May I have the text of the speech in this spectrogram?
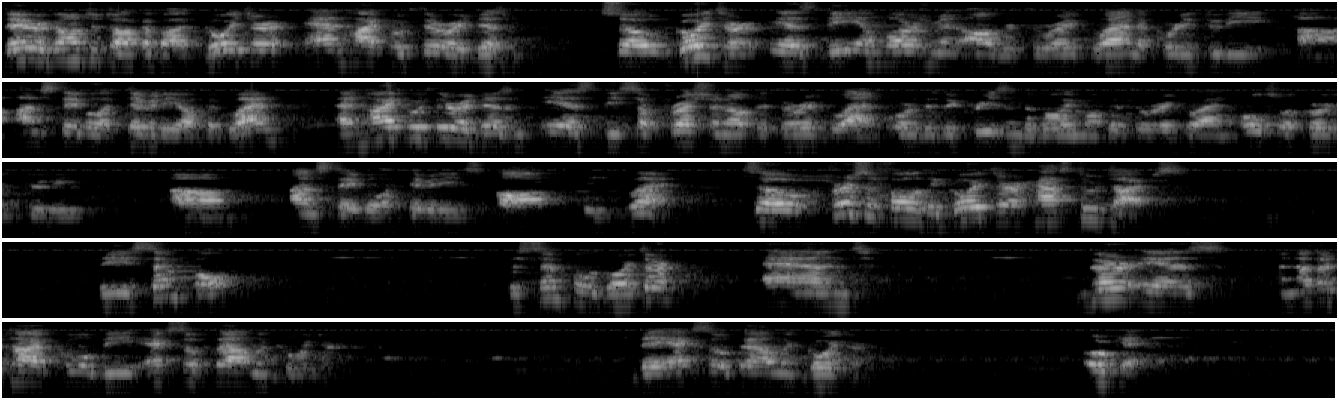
Today we're going to talk about goiter and hypothyroidism. So goiter is the enlargement of the thyroid gland according to the uh, unstable activity of the gland and hypothyroidism is the suppression of the thyroid gland or the decrease in the volume of the thyroid gland also according to the um, unstable activities of the gland. So first of all the goiter has two types. The simple the simple goiter and there is another type called the exophthalmic goiter. The exophthalmic goiter. Okay.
